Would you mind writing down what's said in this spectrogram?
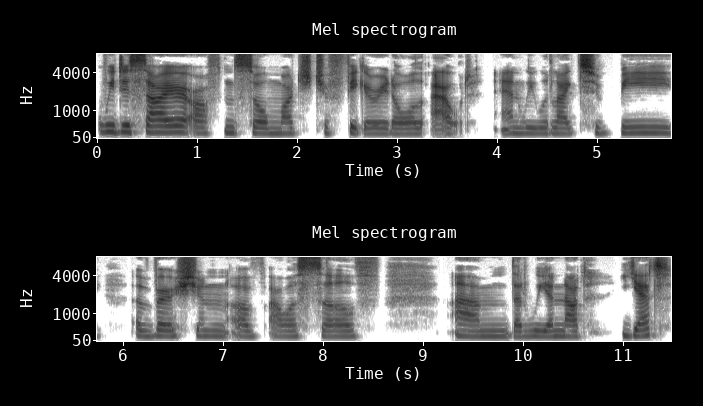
we desire often so much to figure it all out and we would like to be a version of ourselves um, that we are not yet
